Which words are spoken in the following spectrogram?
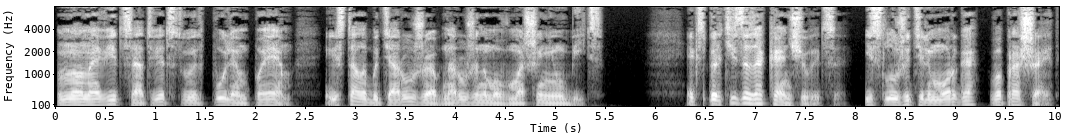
но на вид соответствует пулям ПМ и стало быть оружию, обнаруженному в машине убийц. Экспертиза заканчивается, и служитель морга вопрошает.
